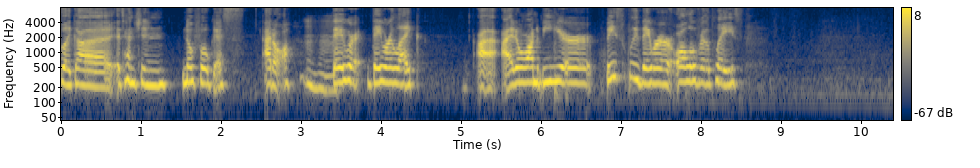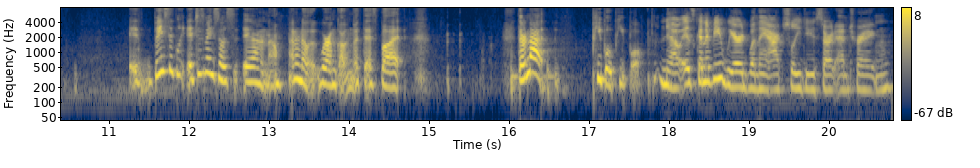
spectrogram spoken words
like uh attention, no focus at all. They were they were like, I, I don't want to be here. Basically, they were all over the place. It basically it just makes no. I don't know. I don't know where I'm going with this, but they're not people. People. No, it's going to be weird when they actually do start entering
